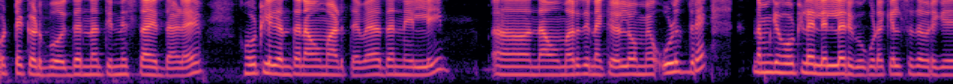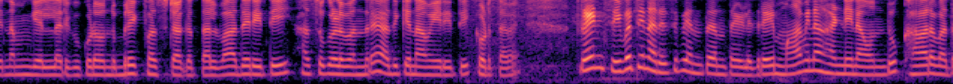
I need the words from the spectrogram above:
ಕೊಟ್ಟೆ ಕಡುಬು, ಇದನ್ನು ತಿನ್ನಿಸ್ತಾ ಇದ್ದಾಳೆ. ಹೋಟ್ಲಿಗಂತ ನಾವು ಮಾಡ್ತೇವೆ. ಅದನ್ನು ಇಲ್ಲಿ ನಾವು ಮರುದಿನ ಕೆಲವೊಮ್ಮೆ ಉಳಿದ್ರೆ ನಮಗೆ ಹೋಟ್ಲಲ್ಲಿ ಎಲ್ಲರಿಗೂ ಕೂಡ, ಕೆಲಸದವರಿಗೆ ನಮಗೆ ಎಲ್ಲರಿಗೂ ಕೂಡ ಒಂದು ಬ್ರೇಕ್ಫಾಸ್ಟ್ ಆಗುತ್ತಲ್ವ? ಅದೇ ರೀತಿ ಹಸುಗಳು ಬಂದರೆ ಅದಕ್ಕೆ ನಾವು ಈ ರೀತಿ ಕೊಡ್ತೇವೆ. ಫ್ರೆಂಡ್ಸ್ ಇವತ್ತಿನ ರೆಸಿಪಿ ಅಂತ ಅಂತ ಹೇಳಿದರೆ ಮಾವಿನ ಹಣ್ಣಿನ ಒಂದು ಖಾರವಾದ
